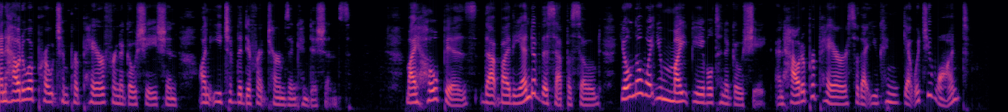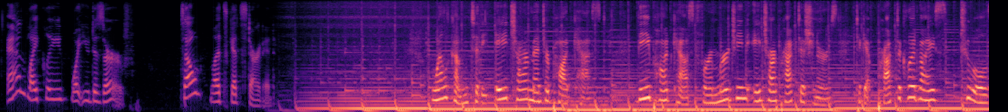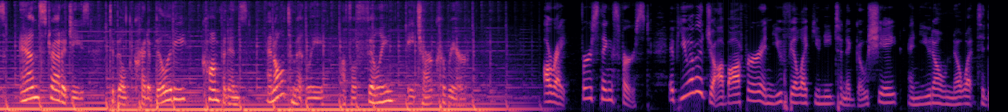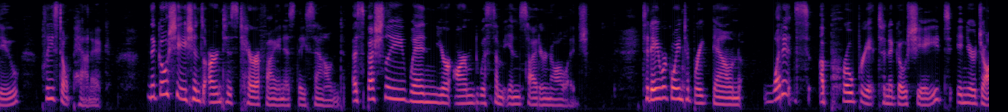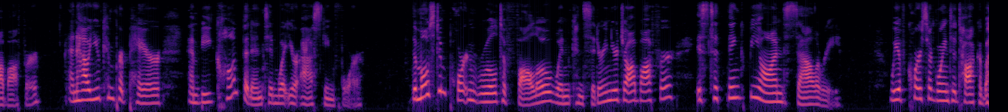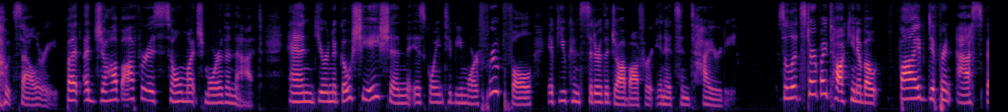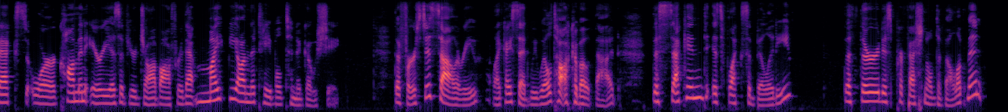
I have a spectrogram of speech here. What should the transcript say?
and how to approach and prepare for negotiation on each of the different terms and conditions. My hope is that by the end of this episode, you'll know what you might be able to negotiate and how to prepare so that you can get what you want and likely what you deserve. So let's get started. Welcome to the HR Mentor Podcast, the podcast for emerging HR practitioners to get practical advice, tools, and strategies to build credibility, confidence, and ultimately a fulfilling HR career. All right, first things first. If you have a job offer and you feel like you need to negotiate and you don't know what to do, please don't panic. Negotiations aren't as terrifying as they sound, especially when you're armed with some insider knowledge. Today, we're going to break down what it's appropriate to negotiate in your job offer and how you can prepare and be confident in what you're asking for. The most important rule to follow when considering your job offer is to think beyond salary. We, of course, are going to talk about salary, but a job offer is so much more than that. And your negotiation is going to be more fruitful if you consider the job offer in its entirety. So let's start by talking about five different aspects or common areas of your job offer that might be on the table to negotiate. The first is salary. Like I said, we will talk about that. The second is flexibility. The third is professional development.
